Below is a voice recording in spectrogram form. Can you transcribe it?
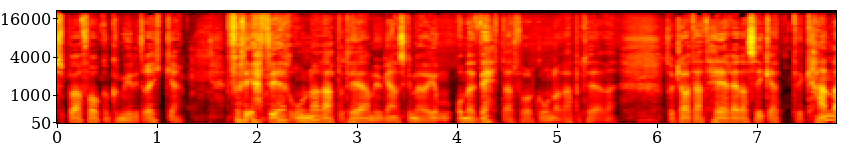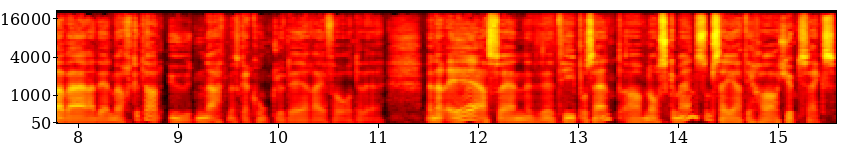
spør folk om hvor mye de drikker. Fordi at Der underrapporterer vi jo ganske mye, og vi vet at folk underrapporterer. Så klart at her er det sikkert, kan det være en del mørketall uten at vi skal konkludere i forhold til det. Men det er altså en 10% av norske menn som sier at de har kjøpt sex.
